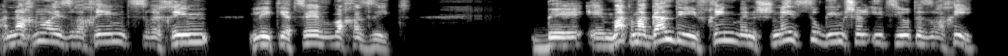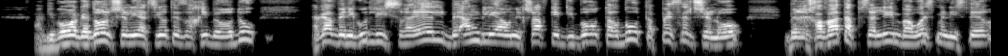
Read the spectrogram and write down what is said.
אנחנו האזרחים צריכים להתייצב בחזית. במטמה גנדי הבחין בין שני סוגים של אי ציות אזרחי. הגיבור הגדול של אי הציות אזרחי בהודו, אגב, בניגוד לישראל, באנגליה הוא נחשב כגיבור תרבות, הפסל שלו ברחבת הפסלים בווסטמיניסטר,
